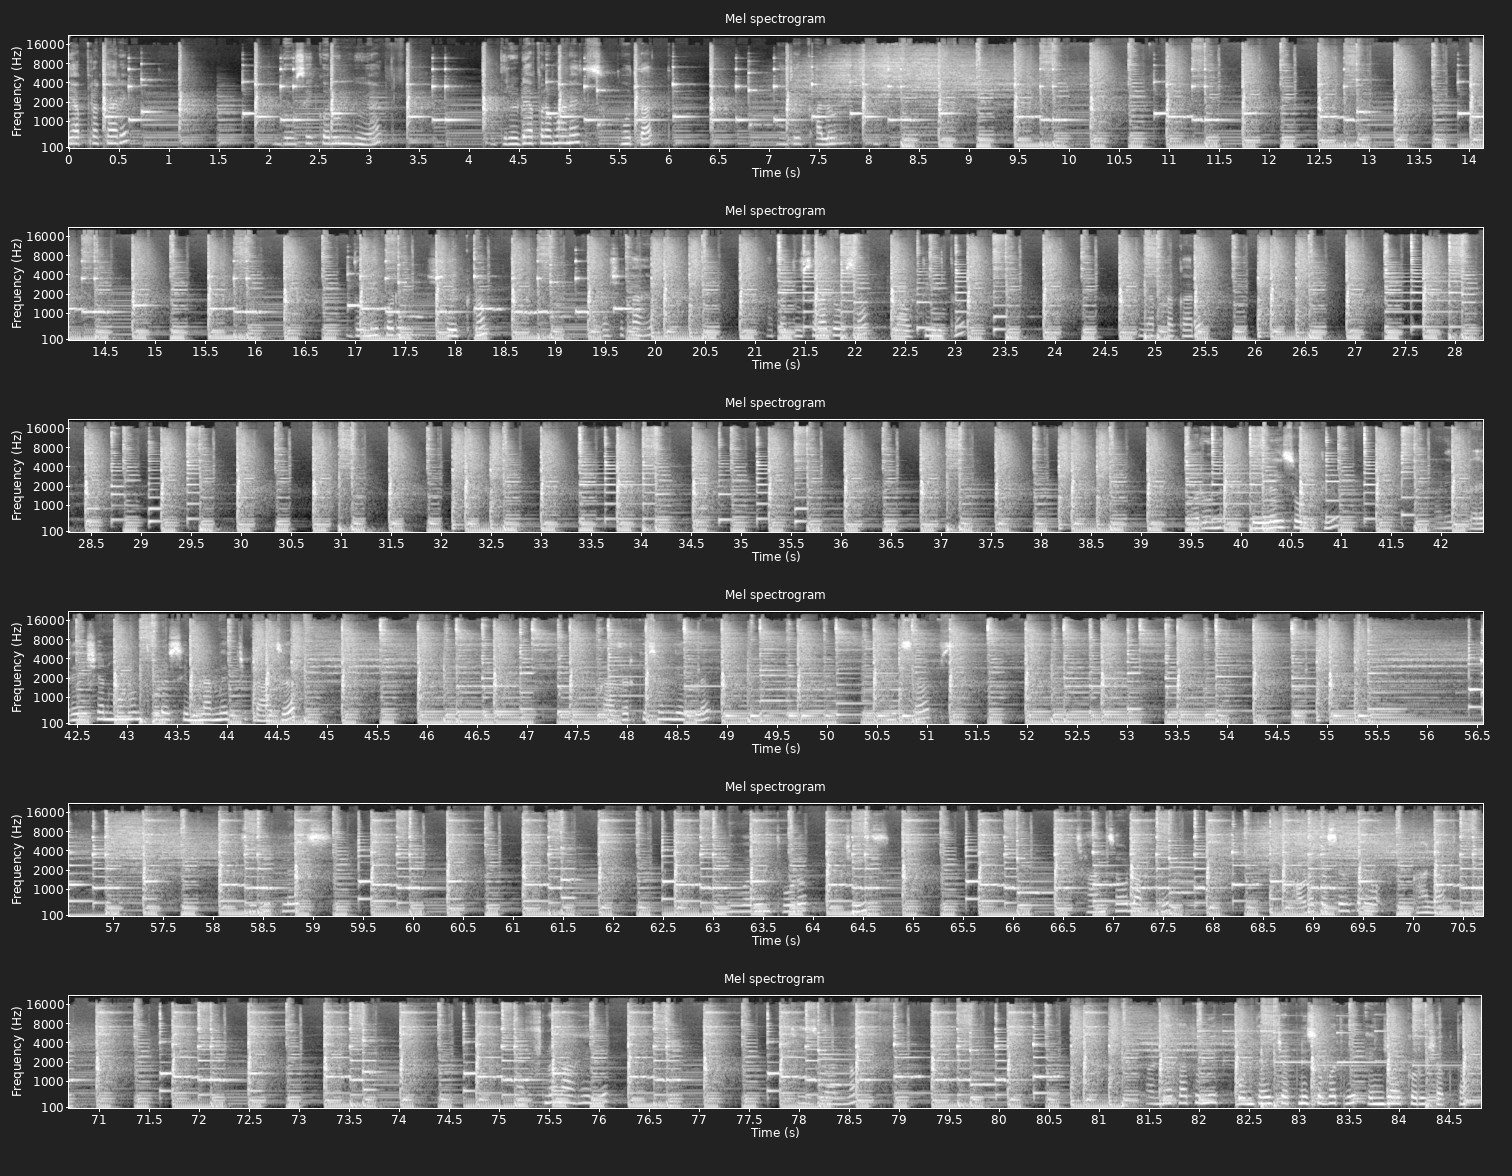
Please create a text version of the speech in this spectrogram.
या प्रकारे डोसे करून घेऊयात. धिरड्याप्रमाणेच होतात. म्हणजे खालून. दोन्हीकडून शेकणं आवश्यक आहे. आता दुसरा डोसा लावते इथं. या प्रकारे. तेलही सोडते. आणि व्हॅरिएशन म्हणून थोडं शिमला मिरची गाजर. गाजर किसून घेतलं. Chilli flakes. वरून थोडं चीज. छान चव लागते. आवडत असेल तर घाला. ऑप्शनल आहे हे. चीज घालणं. अन्यथा तुम्ही कोणत्याही चटणीसोबत हे एन्जॉय करू शकता.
